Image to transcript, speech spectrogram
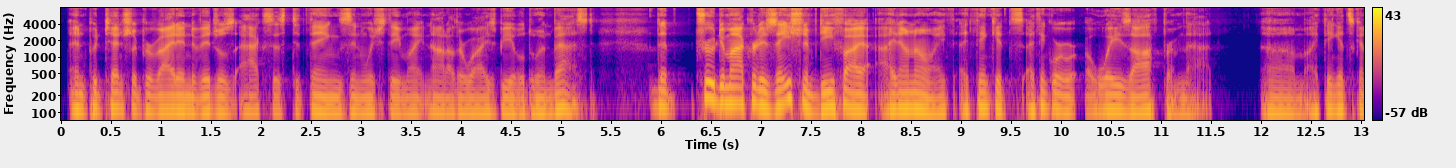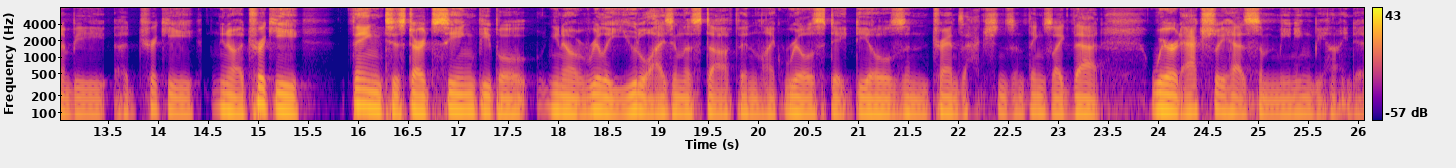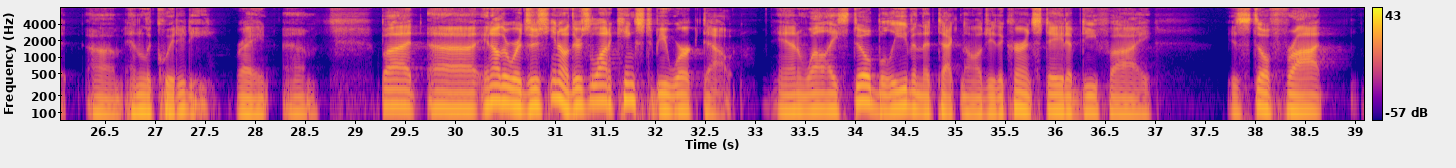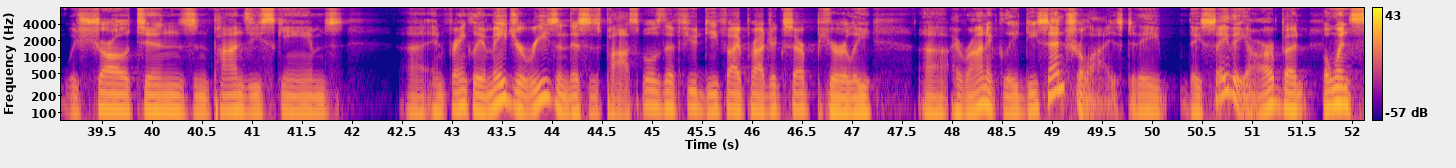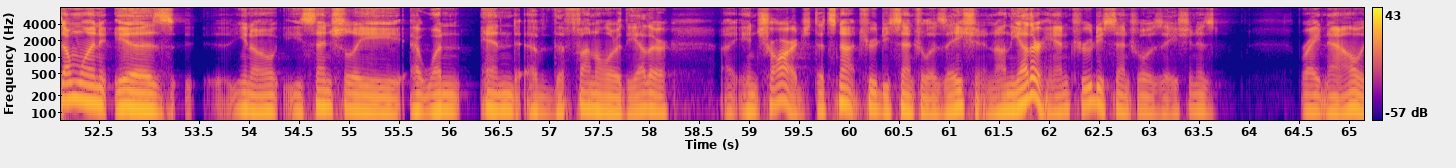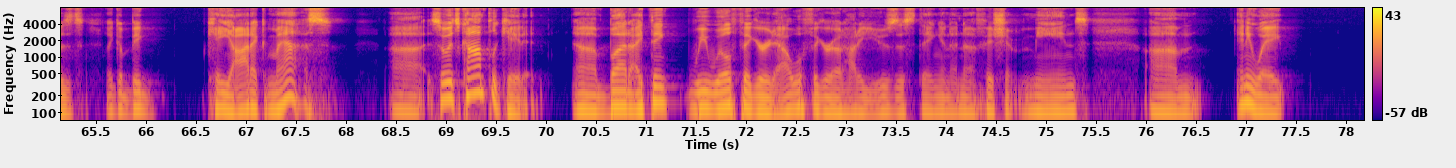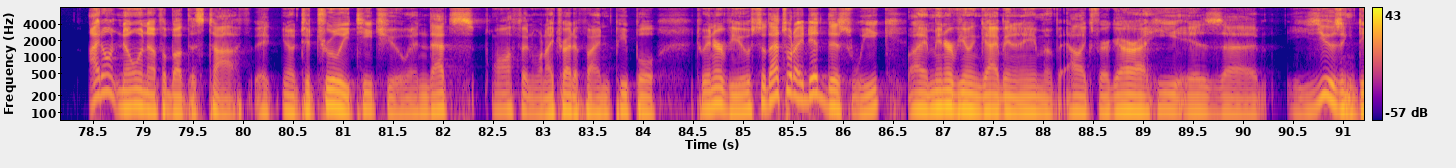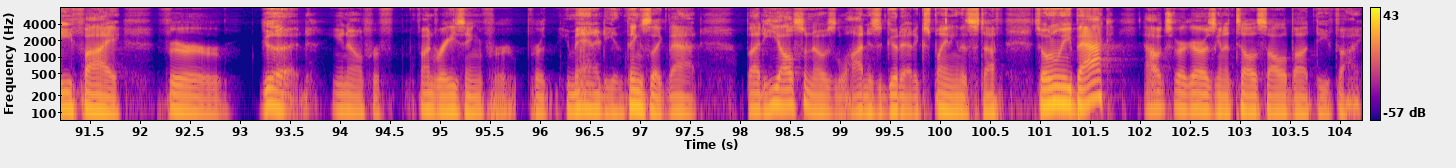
and potentially provide individuals access to things in which they might not otherwise be able to invest. The true democratization of DeFi, I don't know. I, I think it's I think we're a ways off from that. Um, I think it's going to be a tricky, you know, a tricky thing to start seeing people, you know, really utilizing this stuff in like real estate deals and transactions and things like that, where it actually has some meaning behind it um, and liquidity, right? Um, but uh, in other words, there's you know there's a lot of kinks to be worked out. And while I still believe in the technology, the current state of DeFi is still fraught with charlatans and Ponzi schemes. Uh, and frankly, a major reason this is possible is that few DeFi projects are purely, uh, ironically, decentralized. They they say they are, but but when someone is, you know, essentially at one end of the funnel or the other uh, in charge, that's not true decentralization. And on the other hand, true decentralization is right now is like a big chaotic mess. Uh, so it's complicated. Uh, but I think we will figure it out. We'll figure out how to use this thing in an efficient means. Um, anyway, I don't know enough about this topic, you know, to truly teach you, and that's often when I try to find people to interview. So that's what I did this week. I'm interviewing a guy by the name of Alex Vergara. He is uh, he's using DeFi for good, you know, for fundraising, for for humanity, and things like that but he also knows a lot and is good at explaining this stuff. So when we back, Alex Vergara is going to tell us all about DeFi.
